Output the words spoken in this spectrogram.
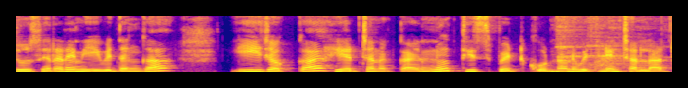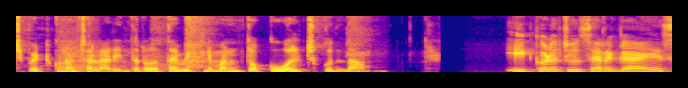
చూసారా నేను ఈ విధంగా ఈ యొక్క ఏర్చనక్కాయలను తీసి పెట్టుకుంటున్నాను. వీటిని చల్లార్చి పెట్టుకున్నాను. చల్లారిన తర్వాత వీటిని మనం తొక్కు ఒలుచుకుందాం. ఇక్కడ చూసారా గాయస్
